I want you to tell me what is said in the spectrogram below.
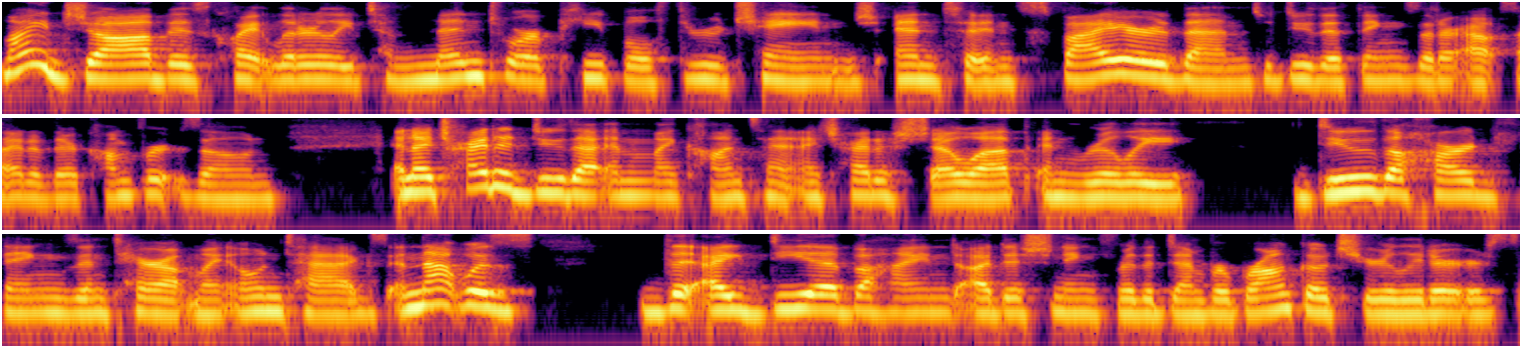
My job is quite literally to mentor people through change and to inspire them to do the things that are outside of their comfort zone. And I try to do that in my content. I try to show up and really do the hard things and tear out my own tags. And that was the idea behind auditioning for the Denver Bronco cheerleaders.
